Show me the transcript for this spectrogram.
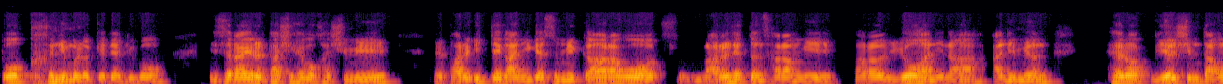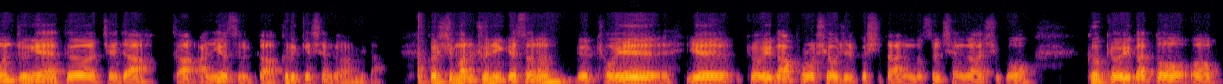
또 큰 힘을 얻게 되고 이스라엘을 다시 회복하심이 바로 이때가 아니겠습니까? 라고 말을 했던 사람이 바로 요한이나 아니면 헤롯 열심 당원 중에 그 제자가 아니었을까 그렇게 생각합니다. 그렇지만 주님께서는 교회의 교회가 앞으로 세워질 것이다는 것을 생각하시고 그 교회가 또 어,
